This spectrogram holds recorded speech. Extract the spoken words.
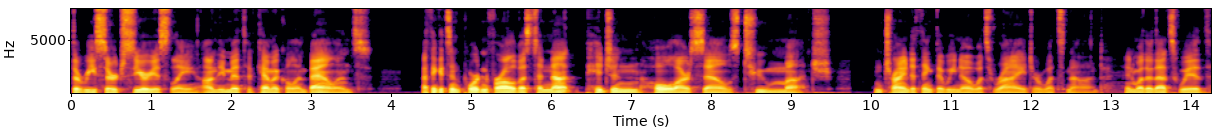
the research seriously on the myth of chemical imbalance, I think it's important for all of us to not pigeonhole ourselves too much in trying to think that we know what's right or what's not. And whether that's with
